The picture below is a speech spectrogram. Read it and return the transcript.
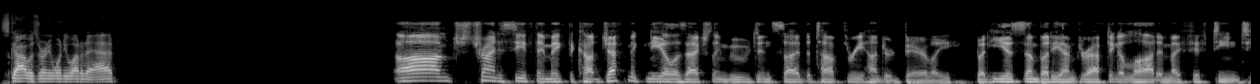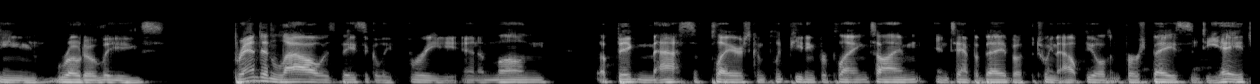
Scott, was there anyone you wanted to add? Uh, I'm just trying to see if they make the cut. Jeff McNeil has actually moved inside the top 300 barely, but he is somebody I'm drafting a lot in my 15 team roto leagues. Brandon Lowe is basically free and among a big mass of players competing for playing time in Tampa Bay, both between the outfield and first base and DH.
